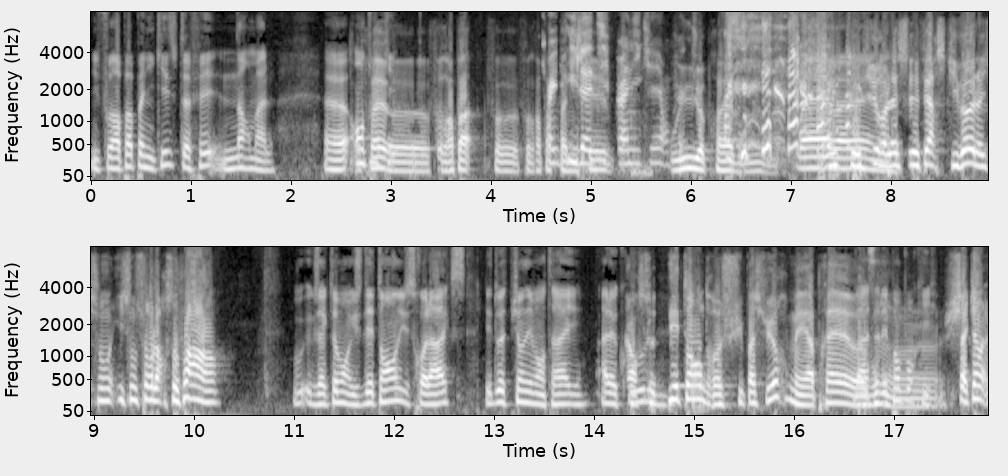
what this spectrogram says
Il faudra pas paniquer, c'est tout à fait normal. Euh, en Après, tout cas, euh, faudra pas, faudra pas Il paniquer. a dit paniquer en fait. Oui, après, bon, ouais, ouais, ouais. dire, laisse-les faire ce qu'ils veulent, ils sont, ils sont sur leur sofa. Hein. Exactement. Ils se détendent, ils se relaxent, les doigts de pied en éventail, à la Alors cool. se détendre, je suis pas sûr, mais après, euh, Bah, ça bon, dépend pour qui. euh, Chacun,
